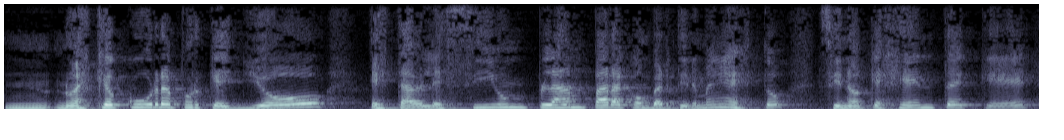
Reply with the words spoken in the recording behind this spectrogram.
no es que ocurre porque yo establecí un plan para convertirme en esto, sino que gente que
